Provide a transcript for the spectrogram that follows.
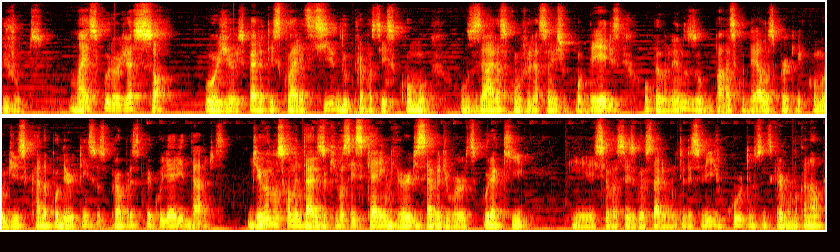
juntos. Mas por hoje é só. Hoje eu espero ter esclarecido para vocês como usar as conjurações de poderes, ou pelo menos o básico delas, porque, como eu disse, cada poder tem suas próprias peculiaridades. Digam nos comentários o que vocês querem ver de Savage Worlds por aqui. E se vocês gostarem muito desse vídeo, curtam, se inscrevam no canal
